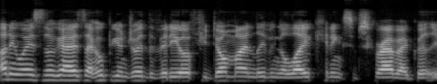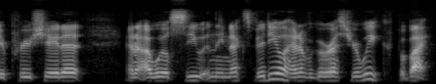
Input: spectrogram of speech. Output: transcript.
Anyways, though, guys, I hope you enjoyed the video. If you don't mind leaving a like, hitting subscribe, I greatly appreciate it. And I will see you in the next video, and have a good rest of your week. Bye-bye.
